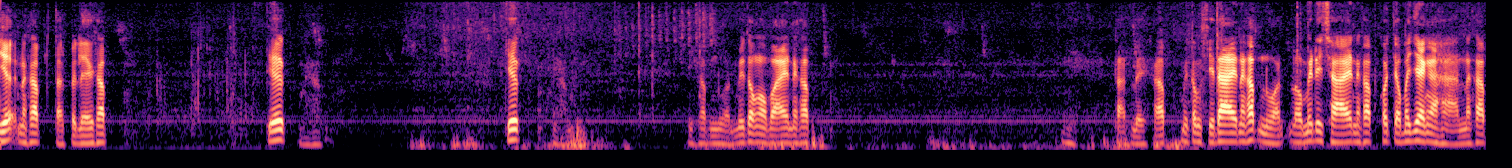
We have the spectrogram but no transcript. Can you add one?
เยอะๆนะครับ ตัดไปเลยครับจึกนะครับจึกนะครับนี่ครับหนวดไม่ต้องเอาไว้นะครับตัดเลยครับ ไม่ต้องเสียดายนะครับ หนวดเราไม่ได้ใช้นะครับเขาจะไม่แย่งอาหารนะครับ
